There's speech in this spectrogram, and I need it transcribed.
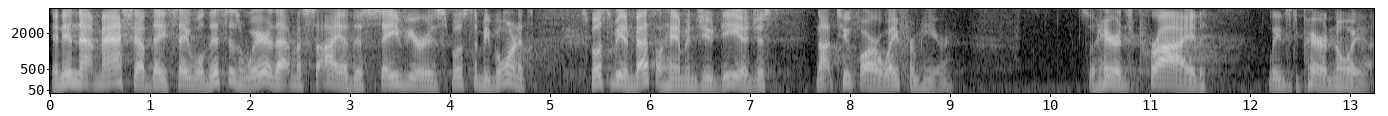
And in that mashup, they say, well, this is where that Messiah, this Savior, is supposed to be born. It's supposed to be in Bethlehem in Judea, just not too far away from here. So Herod's pride leads to paranoia.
